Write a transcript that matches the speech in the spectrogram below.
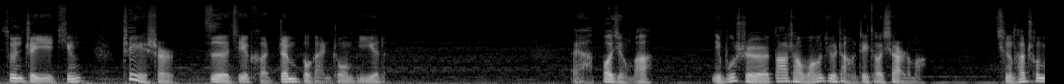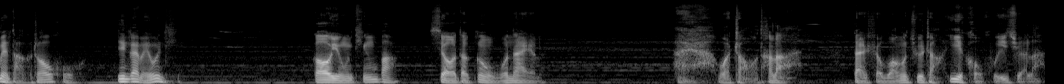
孙志一听这事儿，自己可真不敢装逼了。哎呀，报警吧！你不是搭上王局长这条线了吗？请他出面打个招呼，应该没问题。高勇听罢，笑得更无奈了。哎呀，我找他了，但是王局长一口回绝了，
